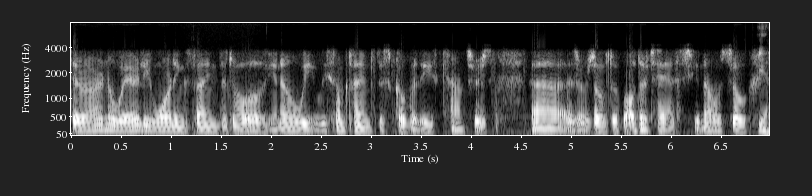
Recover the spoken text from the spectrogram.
there are no early warning signs at all. You know, we, we sometimes discover these cancers uh, as a result of other tests. You know, so yeah.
